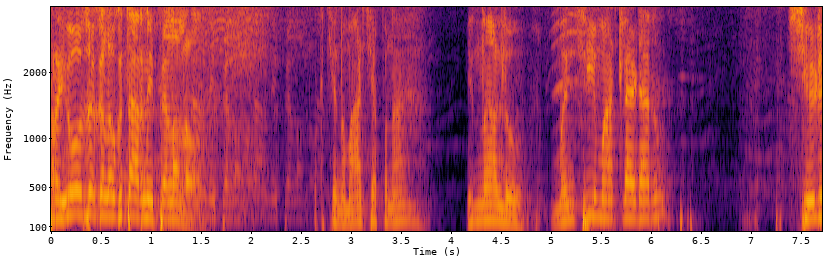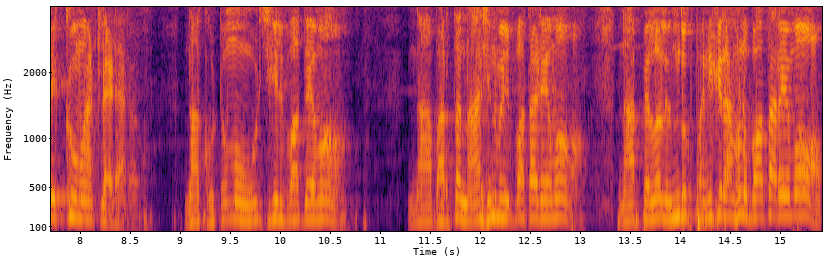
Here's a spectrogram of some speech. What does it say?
ప్రయోజకులగుతారు నీ పిల్లలు. ఒక చిన్న మాట చెప్పనా? ఇన్నాళ్ళు మంచి మాట్లాడారు చెడు ఎక్కువ మాట్లాడారు. నా కుటుంబం ఊడ్చికెళ్ళిపోద్దేమో నా భర్త నాశనం అయిపోతాడేమో. నా పిల్లలు ఎందుకు పనికిరామని పోతారేమో.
